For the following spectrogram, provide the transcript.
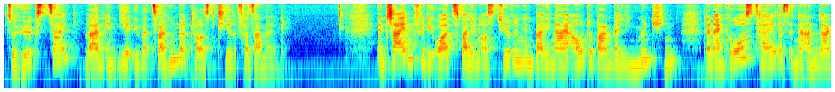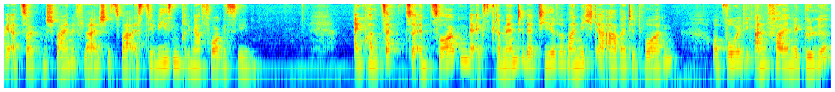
Zur Höchstzeit waren in ihr über 200.000 Tiere versammelt. Entscheidend für die Ortswahl in Ostthüringen war die nahe Autobahn Berlin-München, denn ein Großteil des in der Anlage erzeugten Schweinefleisches war als Devisenbringer vorgesehen. Ein Konzept zur Entsorgung der Exkremente der Tiere war nicht erarbeitet worden, obwohl die anfallende Gülle,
